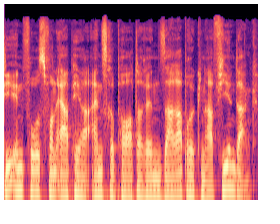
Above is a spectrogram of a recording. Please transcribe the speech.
Die Infos von RPA1-Reporterin Sarah Brückner. Vielen Dank.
